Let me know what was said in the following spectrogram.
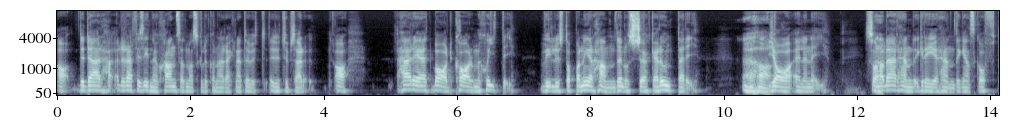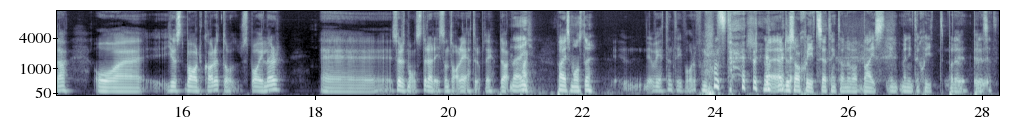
ja, det där, det där finns inte en chans att man skulle kunna räkna ut, typ så här, ja, här är ett badkar med skit i. Vill du stoppa ner handen och söka runt där i? Jaha. Ja eller nej. Sådana Ja. där händer, grejer händer ganska ofta. Och eh, just badkaret då, spoiler, eh, så är det ett monster där i som tar dig, äter upp dig, dör. Nej, Pang. bajsmonster. Jag vet inte vad det för monster. Nej, du sa skit så jag tänkte om det var bajs, men inte skit på det, på det sättet.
